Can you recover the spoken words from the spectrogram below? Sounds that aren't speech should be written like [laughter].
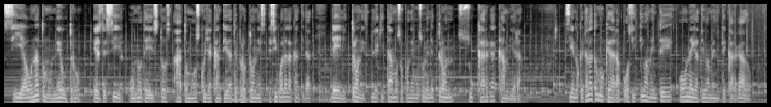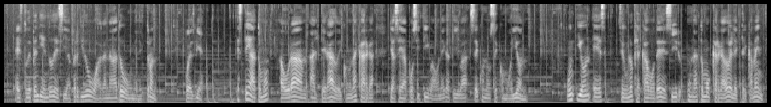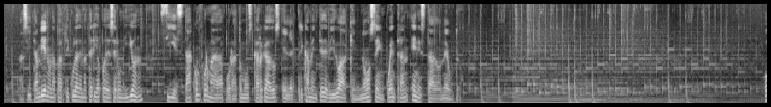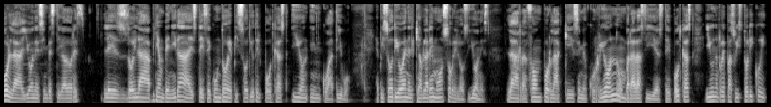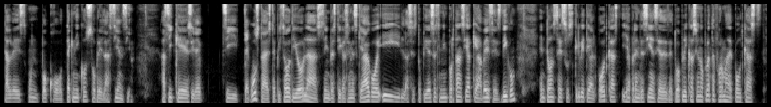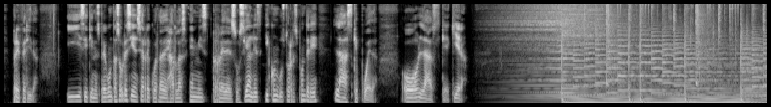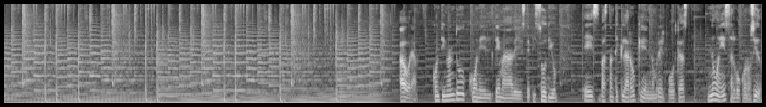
Si a un átomo neutro, es decir, uno de estos átomos cuya cantidad de protones es igual a la cantidad de electrones, le quitamos o ponemos un electrón, su carga cambiará, siendo que tal átomo quedará positivamente o negativamente cargado, esto dependiendo de si ha perdido o ha ganado un electrón. Pues bien, este átomo, ahora alterado y con una carga, ya sea positiva o negativa, se conoce como ión. Un ión es, según lo que acabo de decir, un átomo cargado eléctricamente. Así también una partícula de materia puede ser un ión si está conformada por átomos cargados eléctricamente debido a que no se encuentran en estado neutro. Hola iones investigadores, les doy la bienvenida a este segundo episodio del podcast Ion Incoativo, episodio en el que hablaremos sobre los iones, la razón por la que se me ocurrió nombrar así este podcast y un repaso histórico y tal vez un poco técnico sobre la ciencia. Así que si, te gusta este episodio, las investigaciones que hago y las estupideces sin importancia que a veces digo, entonces suscríbete al podcast y aprende ciencia desde tu aplicación o plataforma de podcast preferida. Y si tienes preguntas sobre ciencia, recuerda dejarlas en mis redes sociales y con gusto responderé las que pueda o las que quiera. Ahora, continuando con el tema de este episodio, es bastante claro que el nombre del podcast no es algo conocido.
